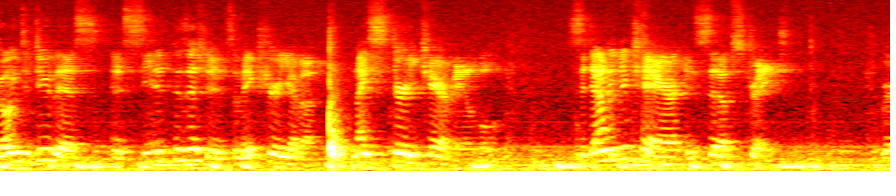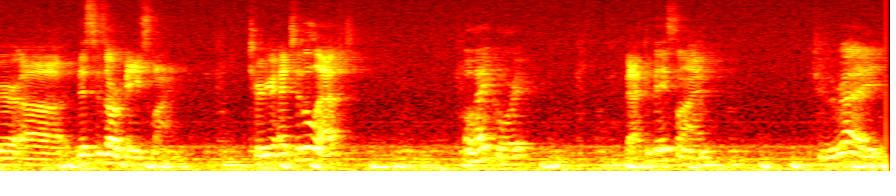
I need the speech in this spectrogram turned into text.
going to do this in a seated position, so make sure you have a nice sturdy chair available. Sit down in your chair and sit up straight. Where uh, this is our baseline. Turn your head to the left. Oh, hey, Corey. Back to baseline. To the right.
